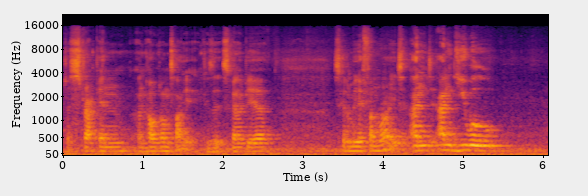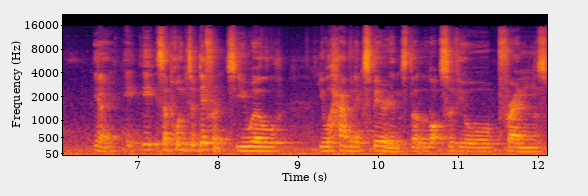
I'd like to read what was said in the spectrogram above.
just strap in and hold on tight because it's going to be a it's going to be a fun ride, and and you will, you know, it, it's a point of difference. You will you will have an experience that lots of your friends,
